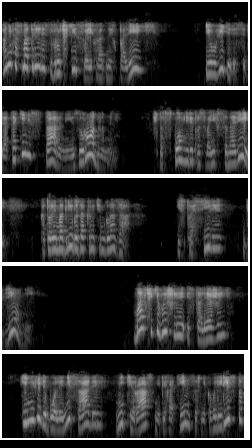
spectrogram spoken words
Они посмотрелись в ручки своих родных полей и увидели себя такими старыми и изуродованными, что вспомнили про своих сыновей, которые могли бы закрыть им глаза, и спросили, где они. Мальчики вышли из коллежей и, не видя более ни сабель, ни кирас, ни пехотинцев, ни кавалеристов,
